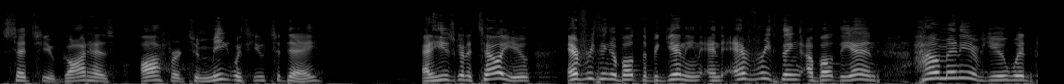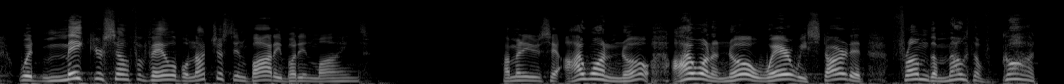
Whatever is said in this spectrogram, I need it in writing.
said to you, God has offered to meet with you today, and He's going to tell you everything about the beginning and everything about the end, how many of you would, would make yourself available, not just in body, but in mind? How many of you say, I want to know? I want to know where we started from the mouth of God.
